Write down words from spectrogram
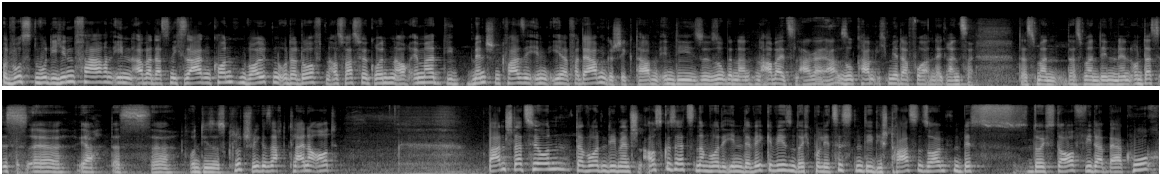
und wussten, wo die hinfahren, ihnen aber das nicht sagen konnten, wollten oder durften, aus was für Gründen auch immer, die Menschen quasi in ihr Verderben geschickt haben, in diese sogenannten Arbeitslager. Ja? So kam ich mir davor an der Grenze dass man, dass man den nennt. Und das ist, äh, ja, das, äh, und dieses Klutsch, wie gesagt, kleiner Ort, Bahnstation, da wurden die Menschen ausgesetzt, dann wurde ihnen der Weg gewiesen durch Polizisten, die die Straßen säumten bis durchs Dorf wieder berghoch,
